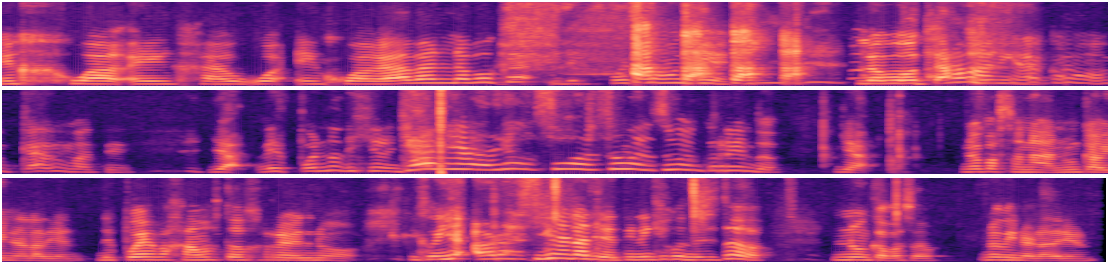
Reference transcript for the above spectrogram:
enjua- enjagua- enjuagaban la boca y después como que lo botaban y era como, cálmate. Ya, después nos dijeron, ya viene Adrián, suban, suban, suban corriendo. Ya, no pasó nada, nunca vino el Adrián. Después bajamos todos de nuevo. Dijo, ya, ahora sí viene el Adrián, tienen que esconderse todo. Nunca pasó, no vino el Adrián.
